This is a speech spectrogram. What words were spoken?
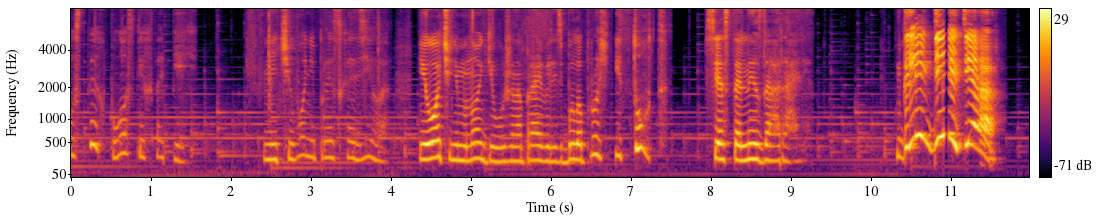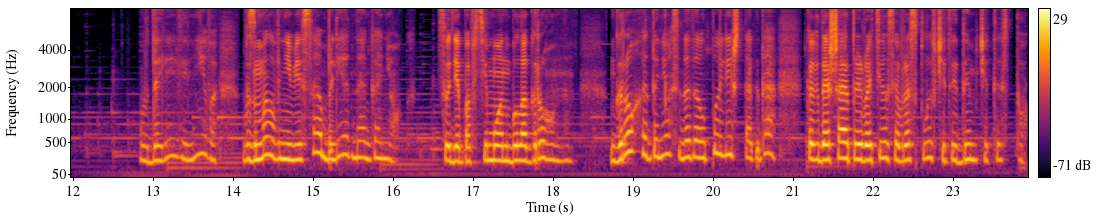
пустых плоских топей. Ничего не происходило, и очень многие уже направились было прочь, и тут все остальные заорали. «Глядите!» Вдали лениво взмыл в небеса бледный огонек. Судя по всему, он был огромным, Грохот донесся до толпы лишь тогда, когда шар превратился в расплывчатый дымчатый столб.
